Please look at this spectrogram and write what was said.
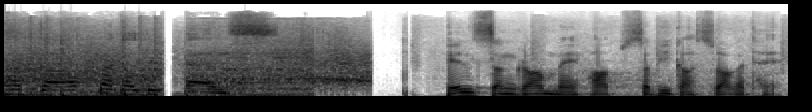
Faculty खेल संग्राम में आप सभी का स्वागत है।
